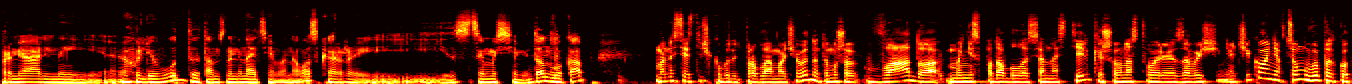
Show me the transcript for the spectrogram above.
преміальний е, Голівуд, там з номінаціями на Оскар і з цим усім. Don't Look Up у мене з сістрічкою будуть проблеми, очевидно, тому що владо мені сподобалося настільки, що вона створює завищення очікування. В цьому випадку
